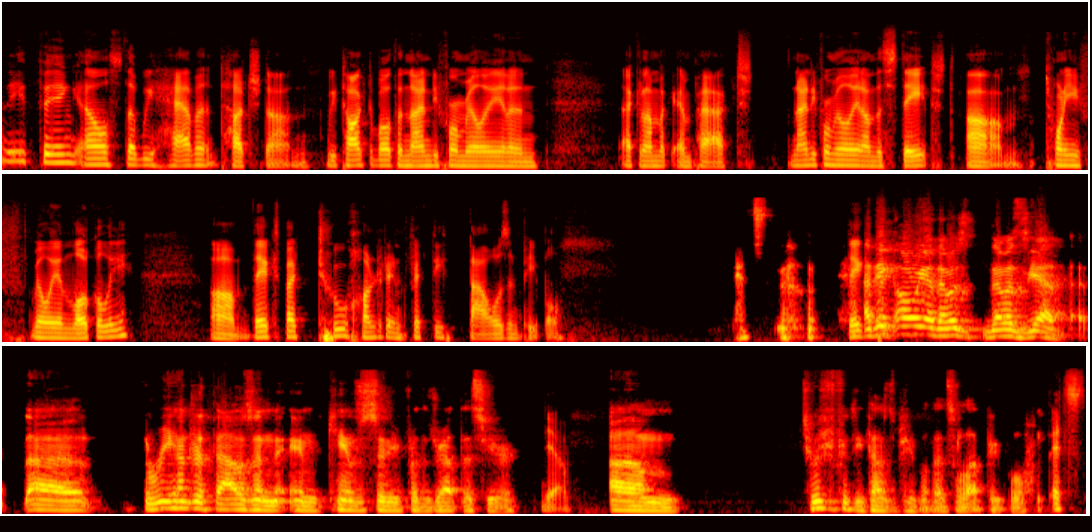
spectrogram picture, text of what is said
anything else that we haven't touched on? We talked about the 94 million and economic impact. 94 million on the state, um, 20 million locally. Um, they expect 250,000 people. That's, They I think. Oh yeah, that was that was yeah, uh, three hundred thousand in Kansas City for the drought this year. yeah, Um, two hundred fifty thousand people. That's a lot of people. it's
